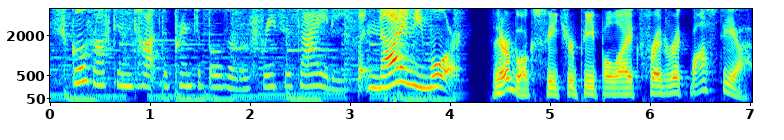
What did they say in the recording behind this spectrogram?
schools often taught the principles of a free society, but not anymore. Their books feature people like Frederick Bastiat.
